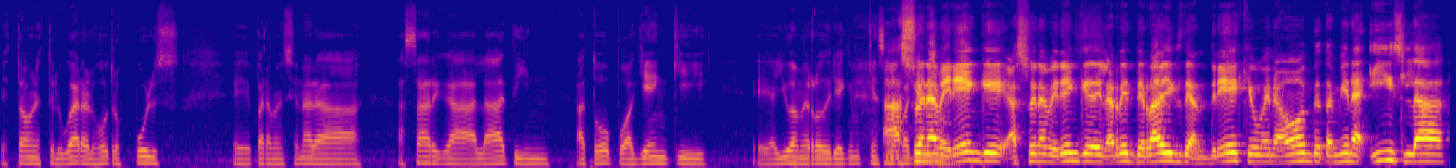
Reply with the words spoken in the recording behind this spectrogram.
estado en este lugar, a los otros pools, eh, para mencionar a, a, Sarga, a Latin, a Topo, a Genki. Eh, ayúdame, Rodri. ¿quién, quién se a Suena Merengue, a Suena Merengue de la red de Radix de Andrés, qué buena onda. También a Isla,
